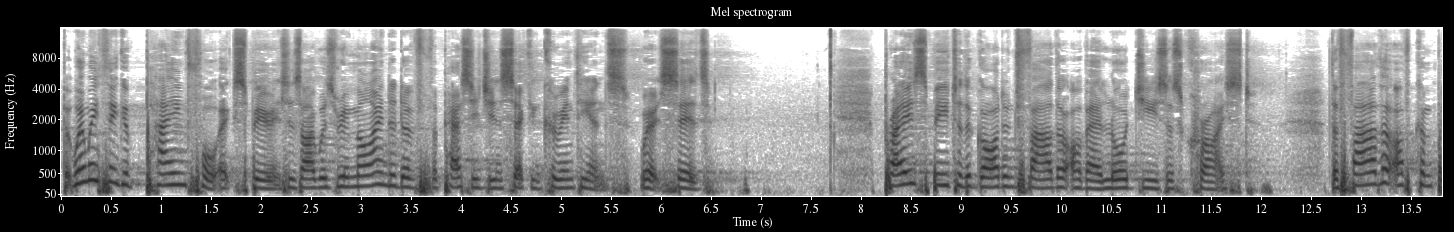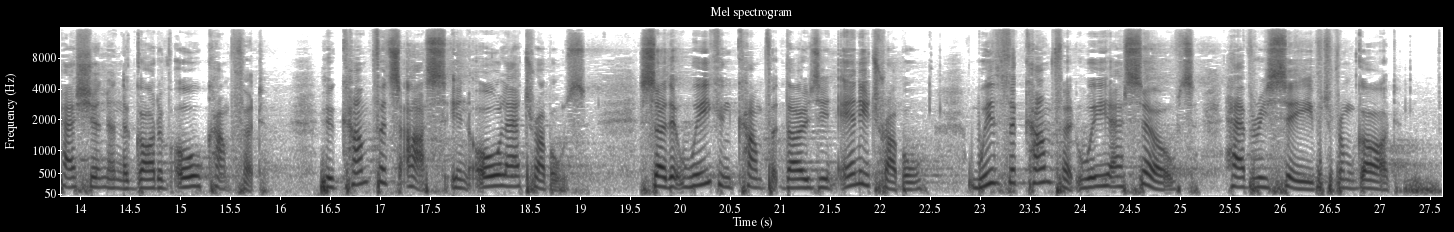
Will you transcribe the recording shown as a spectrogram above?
But when we think of painful experiences, I was reminded of the passage in 2 Corinthians where it says, Praise be to the God and Father of our Lord Jesus Christ, the Father of compassion and the God of all comfort, who comforts us in all our troubles, so that we can comfort those in any trouble with the comfort we ourselves have received from God.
